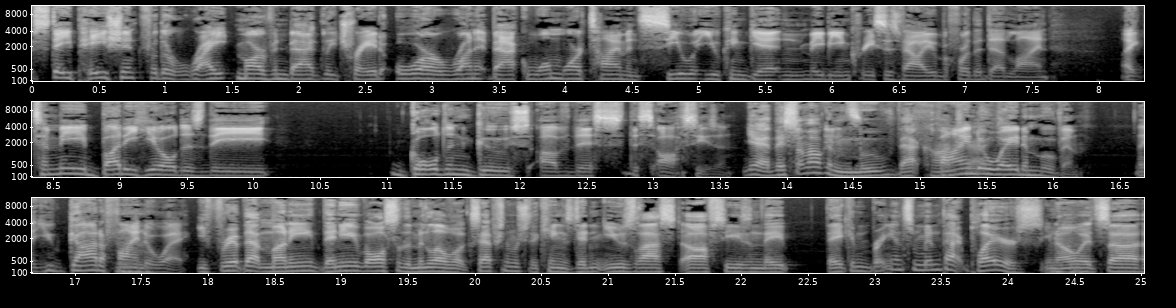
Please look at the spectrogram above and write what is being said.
stay patient for the right Marvin Bagley trade or run it back one more time and see what you can get and maybe increase his value before the deadline. Like to me, Buddy Hield is the golden goose of this this offseason. Yeah, they somehow can move that contract. Find a way to move him. Like you got to find Mm-hmm. a way. You free up that money. Then you've also the mid-level exception, which the Kings didn't use last offseason. They they can bring in some impact players. You Mm-hmm. know, it's uh,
